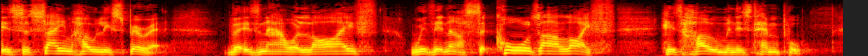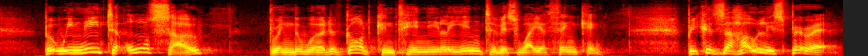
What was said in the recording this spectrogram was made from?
is the same Holy Spirit that is now alive within us, that calls our life his home and his temple. But we need to also bring the Word of God continually into this way of thinking. Because the Holy Spirit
